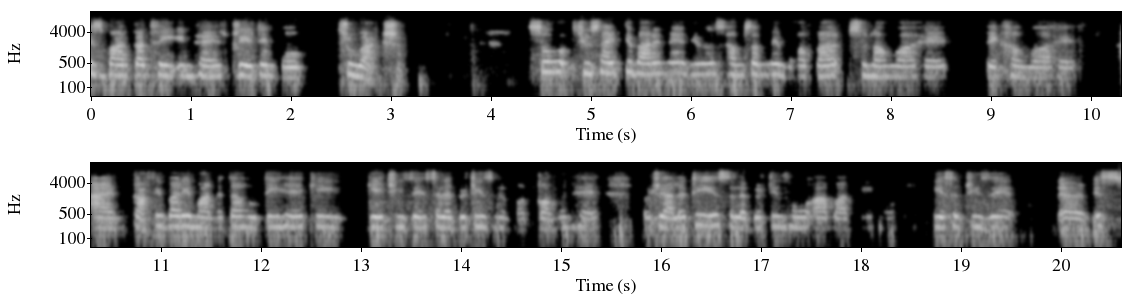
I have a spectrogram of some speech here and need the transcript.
इस बार का थ्री इन है creating hope through action so suicide के बारे में व्यूअर्स हम सबने बहुत बार सुना हुआ है, देखा हुआ है एंड काफ़ी बार ये मान्यता होती है कि ये चीज़ें सेलिब्रिटीज में बहुत कॉमन है और रियलिटी इज़ सेलिब्रिटीज हो, आम आदमी हो, ये सब चीज़ें इस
